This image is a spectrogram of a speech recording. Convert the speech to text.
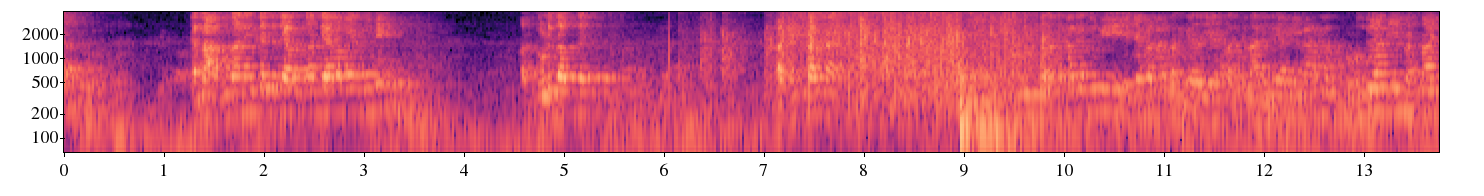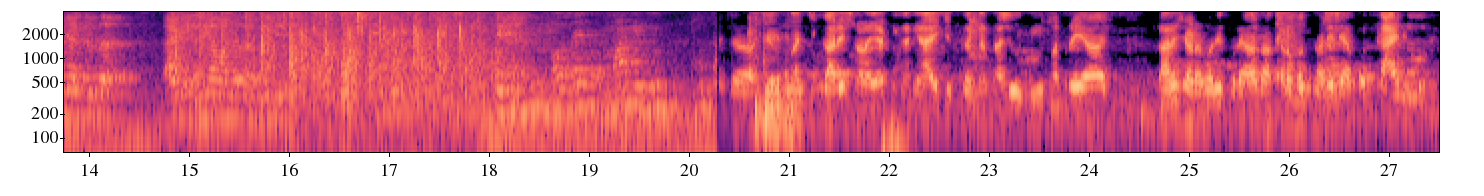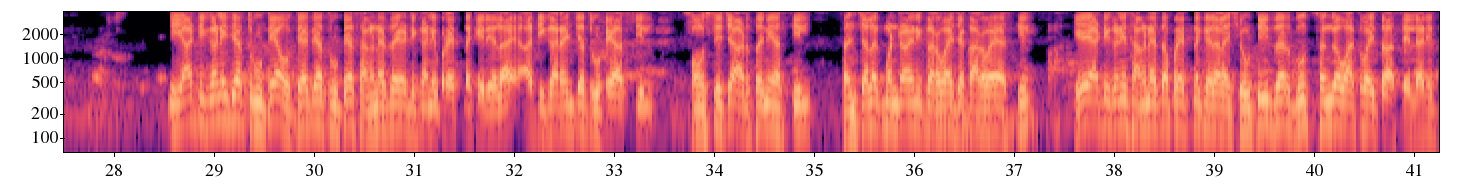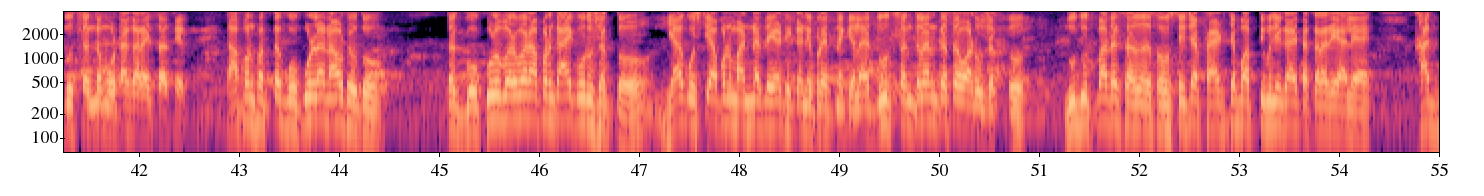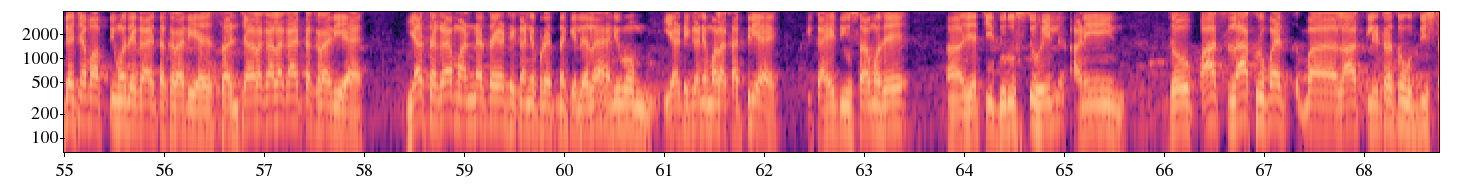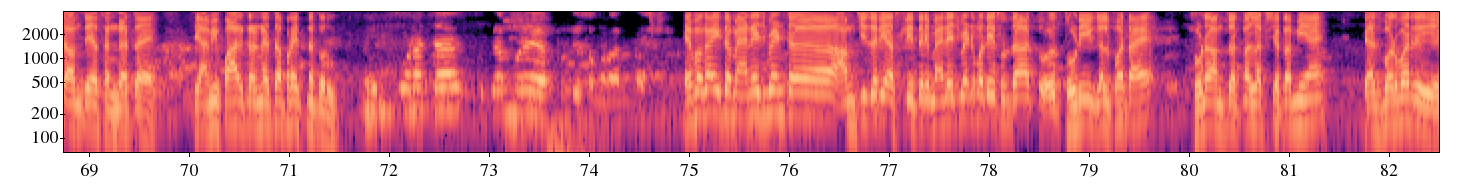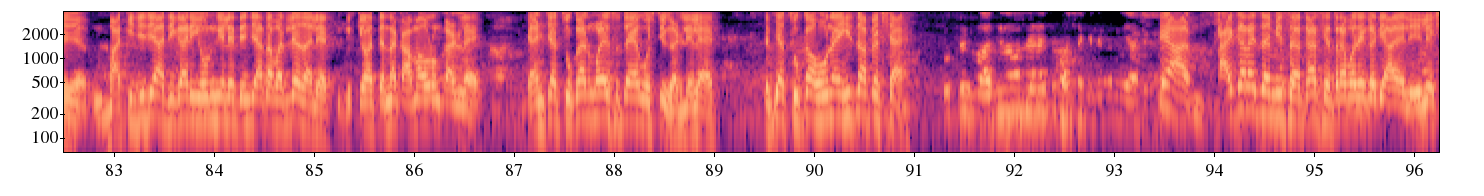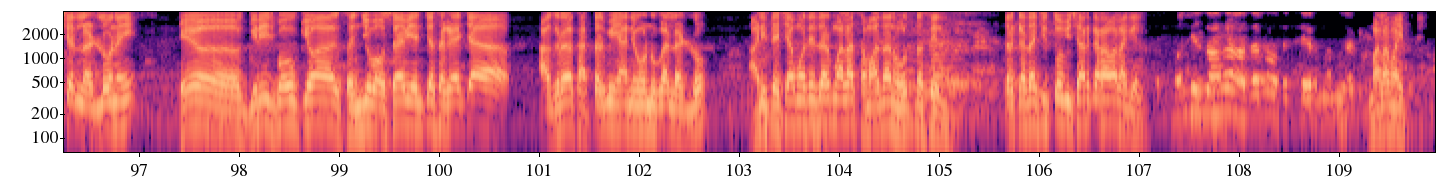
त्यांना अनुदान येते तर ते अनुदान द्यायला पाहिजे तुम्ही. असं थोडी जात नाही असं नाही याच्याकडे सारख्या या सत्तेत आलेली आहे सोडून देऊया मी सत्ता अशी असेल तर काय केलं नाही आम्हाला सत्तेची चेअरमनांची कार्यशाळा या ठिकाणी आयोजित करण्यात आली होती. मात्र या कार्यशाळेमध्ये थोड्या आज आक्रमक झालेले आपण काय नेमकं? या ठिकाणी ज्या त्रुट्या होत्या त्या त्रुट्या सांगण्याचा या ठिकाणी प्रयत्न केलेला आहे. अधिकाऱ्यांच्या त्रुट्या असतील संस्थेच्या अडचणी असतील संचालक मंडळाने करवायच्या कारवाया असतील हे या ठिकाणी सांगण्याचा प्रयत्न केलेला आहे. शेवटी जर दूध संघ वाचवायचा असेल आणि दूध संघ मोठा करायचा असेल तर आपण फक्त गोकुळला नाव ठेवतो. तर गोकुळबरोबर आपण काय करू शकतो? या गोष्टी आपण मांडण्याचा या ठिकाणी प्रयत्न केला आहे. दूध संकलन कसं वाढवू शकतो? दूध उत्पादक संस्थेच्या फॅटच्या बाबतीमध्ये काय तक्रारी आल्या आहे खाद्याच्या बाबतीमध्ये काय तक्रारी आहे? संचालकाला काय तक्रारी आहे? या सगळ्या मांडण्याचा या ठिकाणी प्रयत्न केलेला आहे आणि या ठिकाणी मला खात्री आहे की काही दिवसामध्ये याची दुरुस्ती होईल आणि जो पाच लाख रुपया लाख लिटरचं उद्दिष्ट आमचं या संघाचं आहे ते आम्ही पार करण्याचा प्रयत्न करू? हे बघा इथं मॅनेजमेंट आमची जरी असली तरी मॅनेजमेंटमध्ये सुद्धा थोडी गलफत आहे. थोडं आमचं लक्ष कमी आहे. त्याचबरोबर बाकीचे जे अधिकारी येऊन गेले त्यांचे आता बदल्या झाल्या आहेत. किंवा त्यांना कामावरून काढलं आहे. त्यांच्या चुकांमुळे सुद्धा या गोष्टी घडलेल्या आहेत. तर त्या चुका होऊ नये हीच अपेक्षा आहे. काय करायचं? मी सहकार क्षेत्रामध्ये कधी इलेक्शन लढलो नाही. हे गिरीश भाऊ किंवा संजू भाऊसाहेब यांच्या सगळ्यांच्या आग्रह खातर मी ह्या निवडणुका लढलो. आणि त्याच्यामध्ये जर मला समाधान होत नसेल तर कदाचित तो विचार करावा लागेल. मला माहीत नाही.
